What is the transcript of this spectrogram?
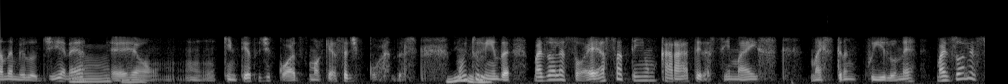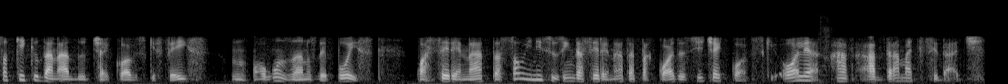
Tocando a melodia, né? Ah, tá. É um, um, quinteto de cordas, uma orquestra de cordas. Lindo, Muito linda. Mas olha só, essa tem um caráter assim mais, mais tranquilo, né? Mas olha só o que, que o danado Tchaikovsky fez um, alguns anos depois com a serenata, só o iníciozinho da serenata para cordas de Tchaikovsky. Olha a, a dramaticidade.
